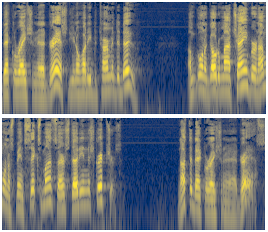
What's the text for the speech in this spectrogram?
declaration and address, do you know what he determined to do? I'm going to go to my chamber and I'm going to spend six months there studying the scriptures. Not the declaration and address,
